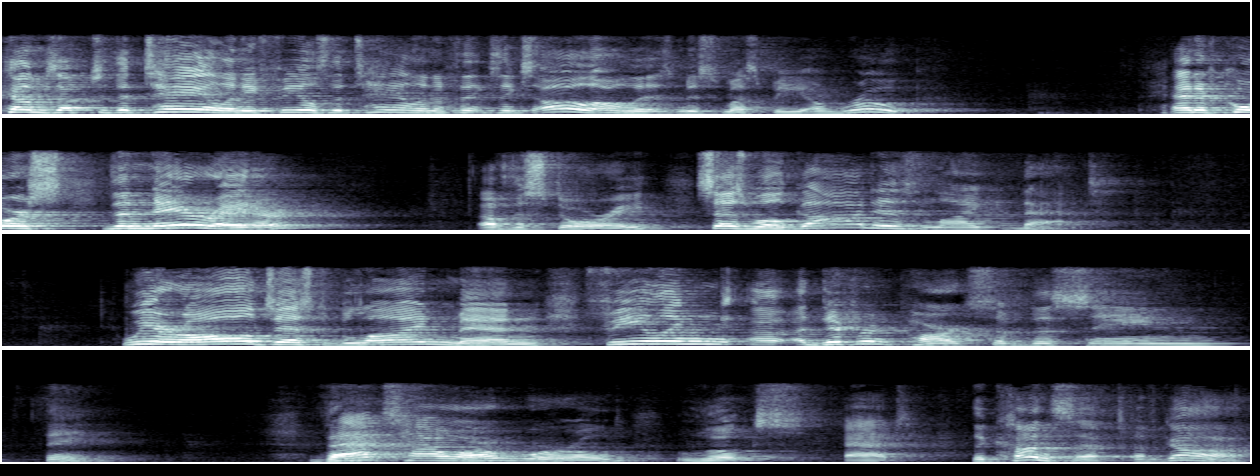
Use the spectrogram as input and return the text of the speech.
comes up to the tail and he feels the tail and thinks, Oh, oh this must be a rope. And of course, the narrator of the story says, Well, God is like that. We are all just blind men feeling uh, different parts of the same thing. That's how our world looks at the concept of God.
